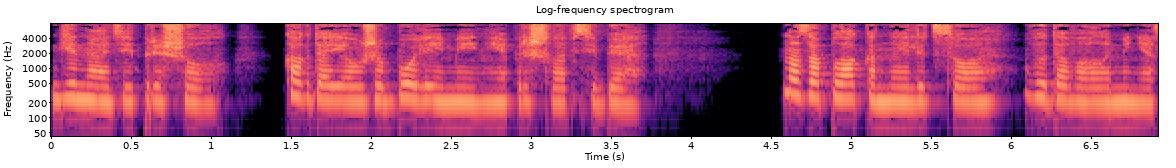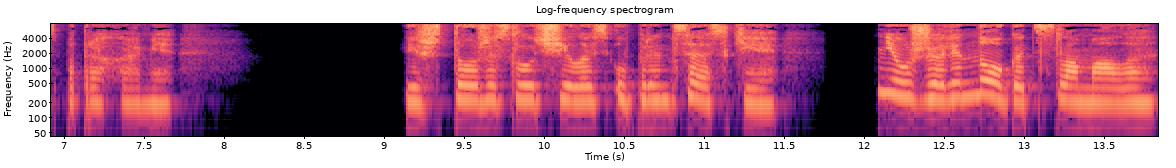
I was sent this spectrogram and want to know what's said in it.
Геннадий пришел, когда я уже более-менее пришла в себя — но заплаканное лицо выдавало меня с потрохами. «И что же случилось у принцесски? Неужели ноготь сломала?»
